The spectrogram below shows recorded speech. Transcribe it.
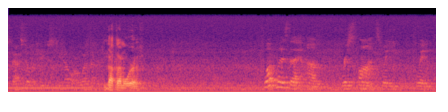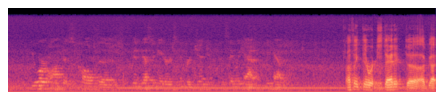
is that still the case, do you know, or was that? the case? Not that I'm aware of. What was the, um, response when, when your office called the investigators in Virginia and say, we had it, we have it? I think they were ecstatic. Uh, I've got,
